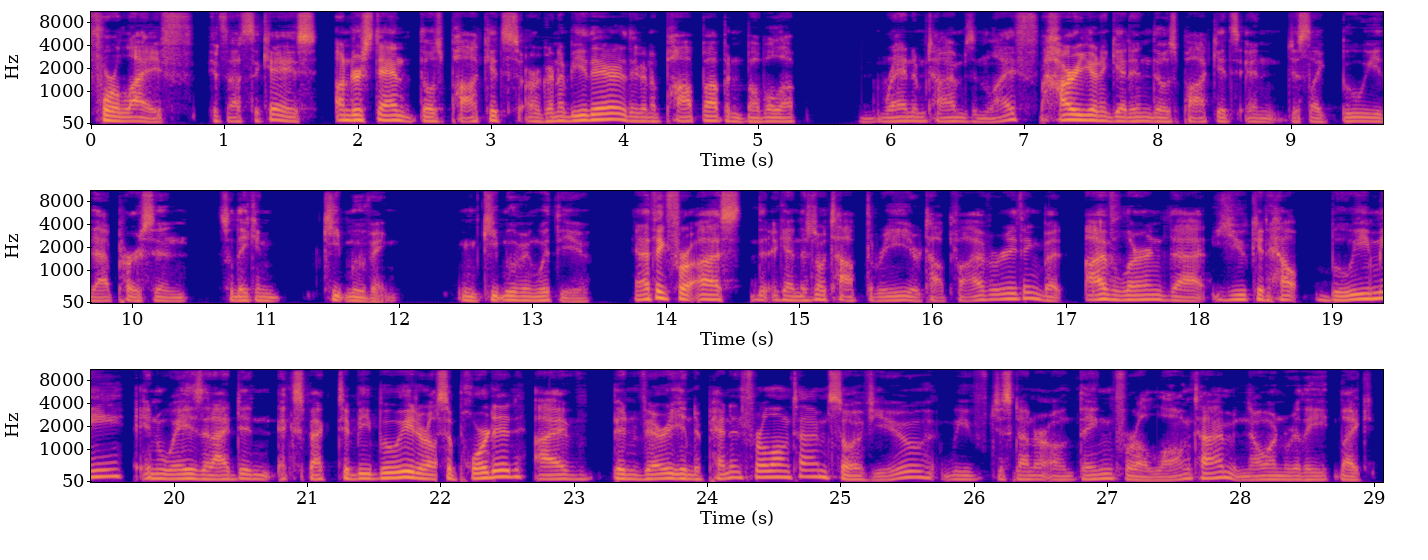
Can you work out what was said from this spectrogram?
for life, if that's the case, understand that those pockets are going to be there. They're going to pop up and bubble up random times in life, how are you going to get in those pockets and just like buoy that person so they can keep moving and keep moving with you? And I think for us, again, there's no top three or top five or anything, but I've learned that you can help buoy me in ways that I didn't expect to be buoyed or supported. I've been very independent for a long time. So have you. We've just done our own thing for a long time and no one really like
